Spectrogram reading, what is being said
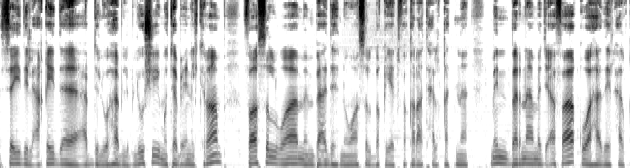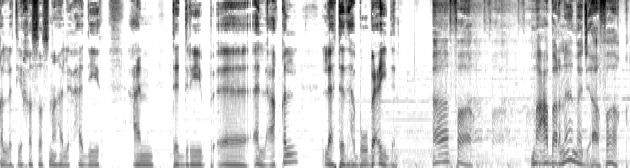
سيدي العقيد عبد الوهاب البلوشي متابعين الكرام فاصل ومن بعده نواصل بقية فقرات حلقتنا من برنامج آفاق وهذه الحلقة التي خصصناها للحديث عن تدريب آه، العقل. لا تذهبوا بعيدا. آفاق. مع برنامج آفاق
